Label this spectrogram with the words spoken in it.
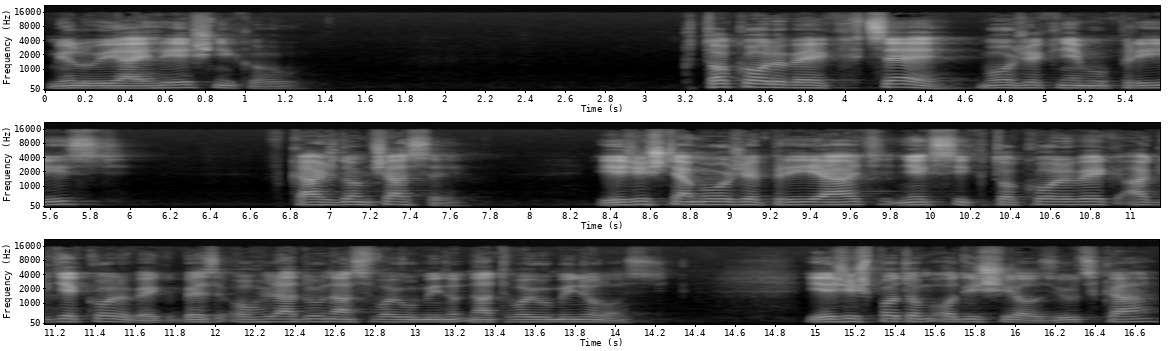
Miluje aj hriešnikov. Ktokoľvek chce, môže k nemu prísť v každom čase. Ježiš ťa môže prijať, nech si ktokoľvek a kdekoľvek, bez ohľadu na, svoju, na tvoju minulosť. Ježiš potom odišiel z Judska,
